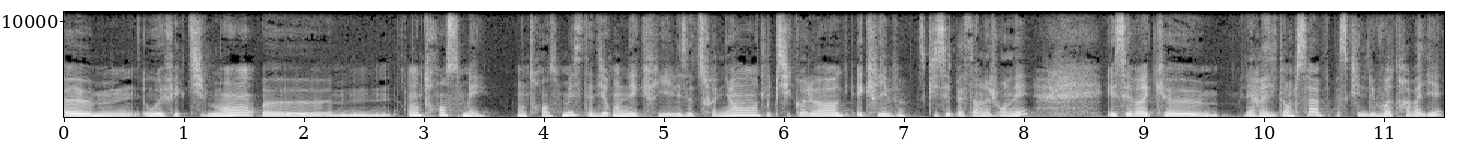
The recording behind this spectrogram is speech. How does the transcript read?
euh, où effectivement euh, on transmet. On transmet, c'est-à-dire on écrit. Les aides-soignantes, les psychologues écrivent ce qui s'est passé dans la journée. Et c'est vrai que les résidents le savent parce qu'ils les voient travailler.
